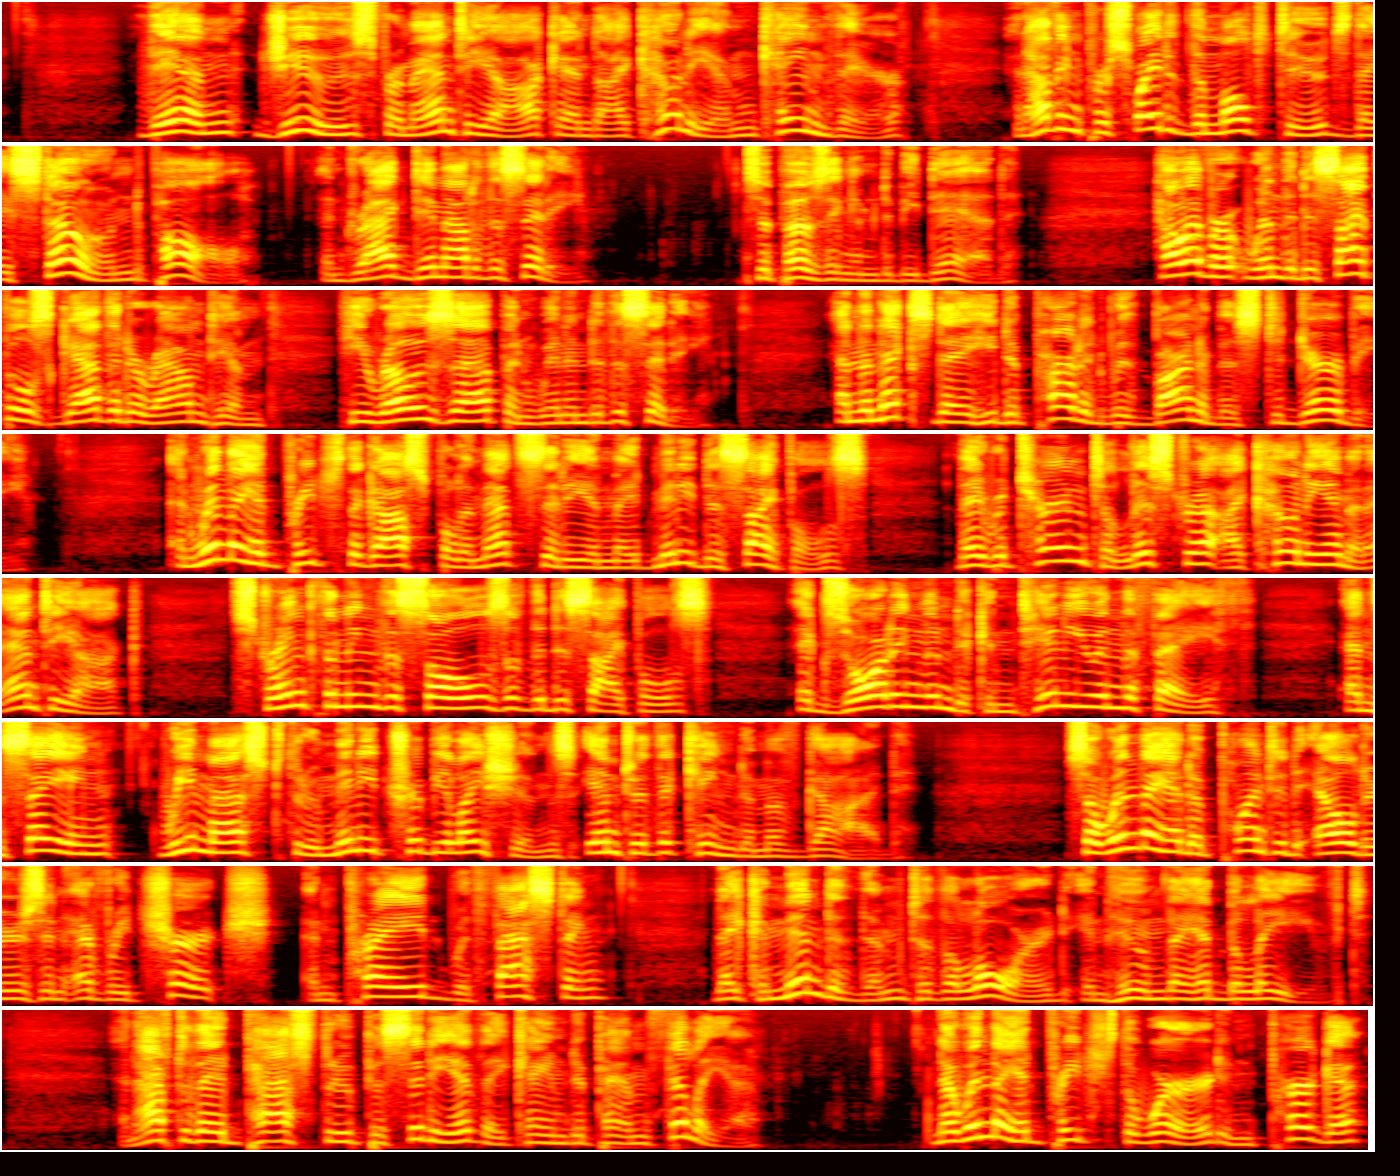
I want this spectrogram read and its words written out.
Then Jews from Antioch and Iconium came there, and having persuaded the multitudes, they stoned Paul, and dragged him out of the city, supposing him to be dead. However, when the disciples gathered around him, he rose up and went into the city. And the next day he departed with Barnabas to Derbe. And when they had preached the gospel in that city and made many disciples, they returned to Lystra, Iconium, and Antioch, strengthening the souls of the disciples, exhorting them to continue in the faith, and saying, We must, through many tribulations, enter the kingdom of God. So when they had appointed elders in every church, and prayed with fasting, they commended them to the Lord in whom they had believed. And after they had passed through Pisidia, they came to Pamphylia. Now when they had preached the word in Perga,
